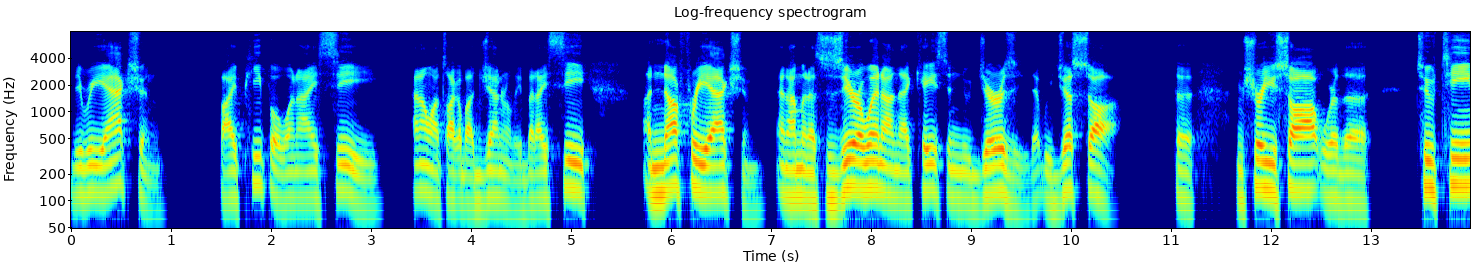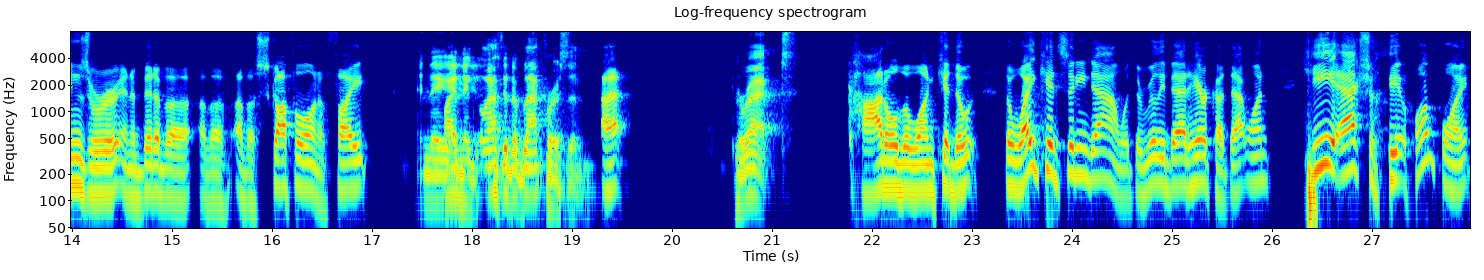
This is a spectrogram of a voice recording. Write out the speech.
the reaction by people when I see, I don't want to talk about generally, but I see enough reaction, and I'm going to zero in on that case in New Jersey that we just saw. The, I'm sure you saw it where the two teams were in a bit of a, of a, of a scuffle and a fight. And they, My- and they go after the black person. I Correct. coddle the one kid, the, the white kid sitting down with the really bad haircut, that one, he actually at one point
